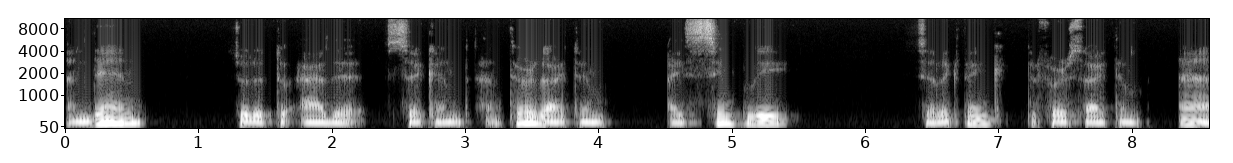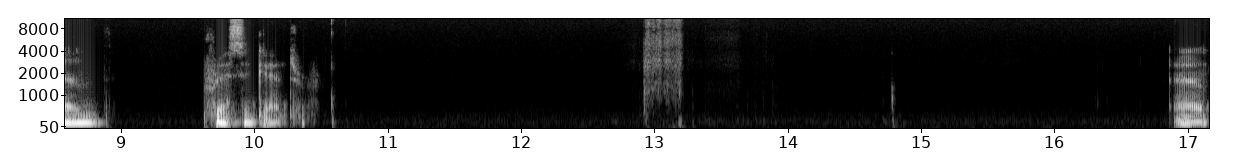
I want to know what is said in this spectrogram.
And then so that to add a second and third item I simply selecting the first item and pressing enter. And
